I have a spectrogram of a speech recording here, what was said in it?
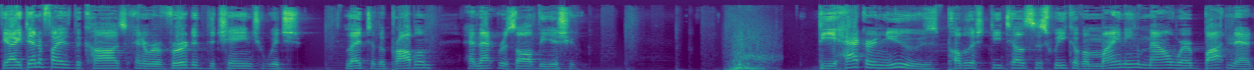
They identified the cause and reverted the change which led to the problem, and that resolved the issue. The Hacker News published details this week of a mining malware botnet,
